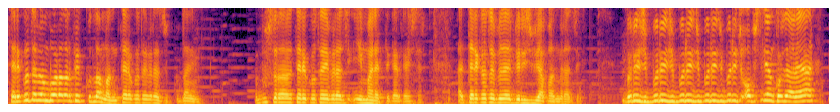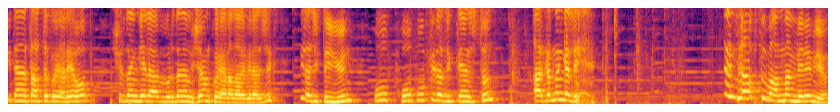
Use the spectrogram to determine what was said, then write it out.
Terikota ben bu aralar pek kullanmadım. Terikota birazcık kullanayım. Bu sıralar terikotayı birazcık ihmal ettik arkadaşlar. Hadi terikota bir de bridge yapalım birazcık. Bridge, bridge, bridge, bridge, bridge. Obsidian koy araya. Bir tane tahta koy araya hop. Şuradan gel abi buradan hemen cam koy aralara birazcık. Birazcık da yün. Hop hop hop birazcık da enstone. Arkamdan geldi. ne yaptım anlam veremiyor.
